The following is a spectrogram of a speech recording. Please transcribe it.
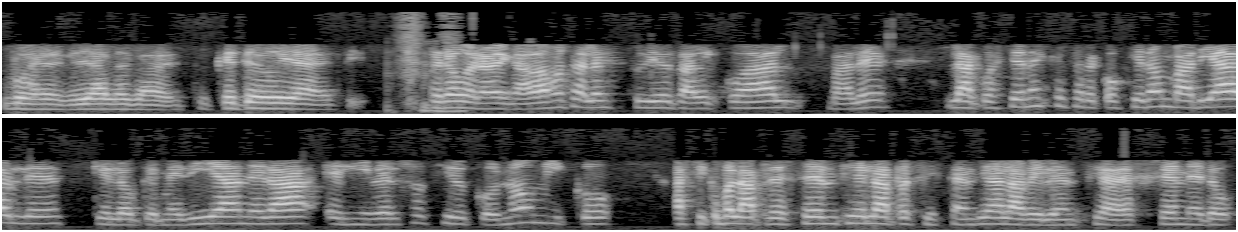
bueno, ya lo sabes, ¿qué te voy a decir? Pero bueno, venga, vamos al estudio tal cual, ¿vale? La cuestión es que se recogieron variables que lo que medían era el nivel socioeconómico, así como la presencia y la persistencia de la violencia de género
